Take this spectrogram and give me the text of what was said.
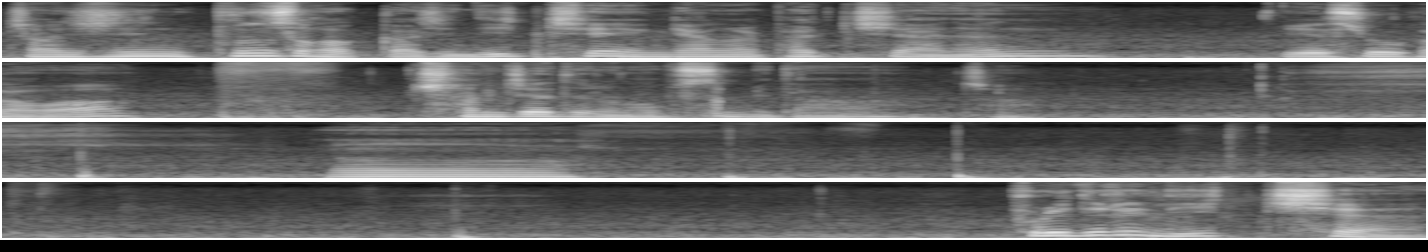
전신 분석학까지 니체 영향을 받지 않은 예술가와 천재들은 없습니다 자, 어, 프리드리히 니체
